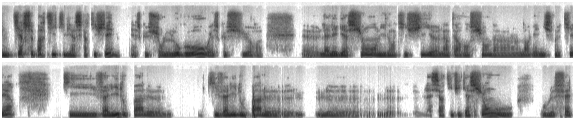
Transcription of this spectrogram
une tierce partie qui vient certifier Est-ce que sur le logo ou est-ce que sur l'allégation, on identifie l'intervention d'un organisme tiers qui valide ou pas le, qui valide ou pas la certification ou, le fait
